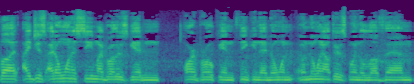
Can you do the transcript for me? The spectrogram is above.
but I just I don't want to see my brothers getting heartbroken, thinking that no one no one out there is going to love them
